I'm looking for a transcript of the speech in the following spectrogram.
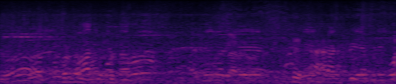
ಇವತ್ತು ಮಾತು ಕೊಟ್ಟರು ಅಲ್ಲಿವರೆಗೆ ಈ ಫ್ಯಾಕ್ಟ್ರಿ ಎಮ್ಡಿಗಳು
